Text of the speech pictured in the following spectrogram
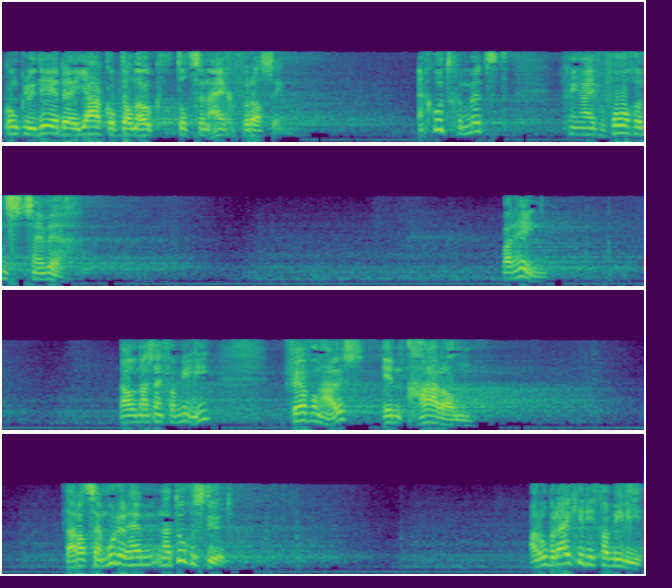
concludeerde Jacob dan ook tot zijn eigen verrassing. En goed gemutst ging hij vervolgens zijn weg. Waarheen? Nou, naar zijn familie, ver van huis, in Haran. Daar had zijn moeder hem naartoe gestuurd. Maar hoe bereik je die familie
